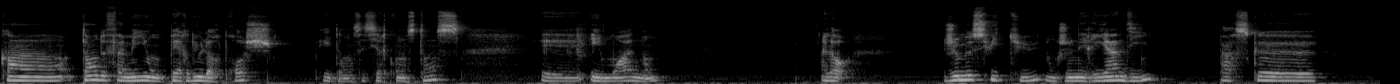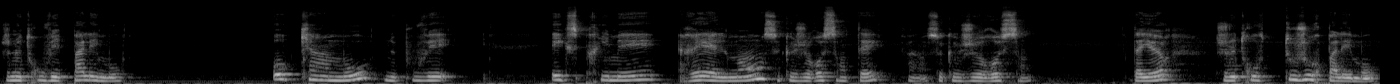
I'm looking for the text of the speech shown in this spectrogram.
quand tant de familles ont perdu leurs proches et dans ces circonstances, et, et moi non. Alors, je me suis tue, donc je n'ai rien dit, parce que je ne trouvais pas les mots. Aucun mot ne pouvait exprimer réellement ce que je ressentais, enfin ce que je ressens. D'ailleurs, je ne trouve toujours pas les mots.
